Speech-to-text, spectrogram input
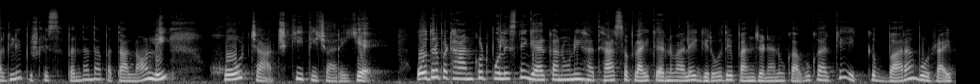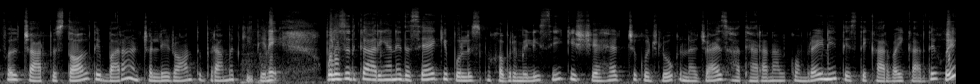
ਅਗਲੇ ਪਿਛਲੇ ਸਬੰਧਾਂ ਦਾ ਪਤਾ ਲਾਉਣ ਲਈ ਹੋਰ ਜਾਂਚ ਕੀਤੀ ਜਾ ਰਹੀ ਹੈ। ਉਧਰ ਪਠਾਨਕੋਟ ਪੁਲਿਸ ਨੇ ਗੈਰ ਕਾਨੂੰਨੀ ਹਥਿਆਰ ਸਪਲਾਈ ਕਰਨ ਵਾਲੇ ਗਿਰੋਹ ਦੇ ਪੰਜ ਜਣਿਆਂ ਨੂੰ ਕਾਬੂ ਕਰਕੇ ਇੱਕ 12 ਬੋਰ ਰਾਈਫਲ 4 ਪਿਸਤੌਲ ਤੇ 12 ਅਣਚੱਲੇ ਰੌਂਦ ਬਰਾਮਦ ਕੀਤੇ ਨੇ। ਪੁਲਿਸ ਅਧਿਕਾਰੀਆਂ ਨੇ ਦੱਸਿਆ ਕਿ ਪੁਲਿਸ ਨੂੰ ਖਬਰ ਮਿਲੀ ਸੀ ਕਿ ਸ਼ਹਿਰ 'ਚ ਕੁਝ ਲੋਕ ਨਾਜਾਇਜ਼ ਹਥਿਆਰਾਂ ਨਾਲ ਘੁੰਮ ਰਹੇ ਨੇ ਤੇ ਇਸ ਤੇ ਕਾਰਵਾਈ ਕਰਦੇ ਹੋਏ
